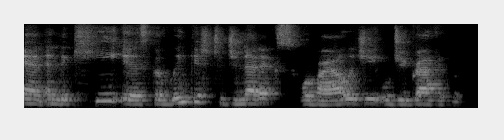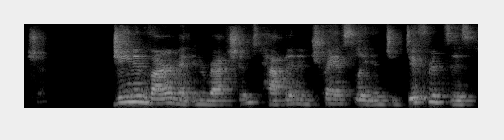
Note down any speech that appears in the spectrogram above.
and, and the key is the linkage to genetics or biology or geographic location. Gene environment interactions happen and translate into differences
